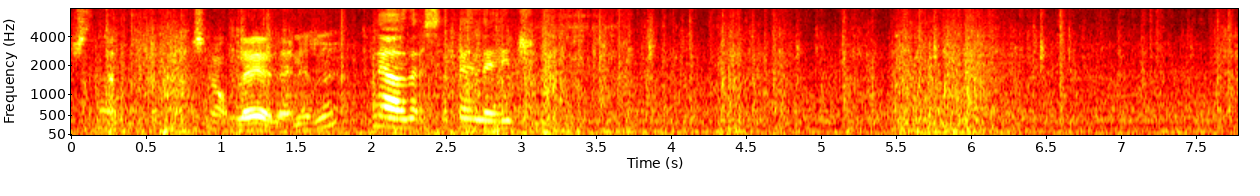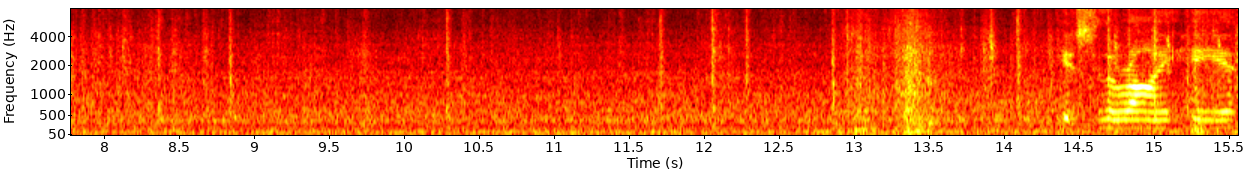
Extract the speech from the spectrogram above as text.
It's, that, it's not there then, is it? No, that's the village. To the right here.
